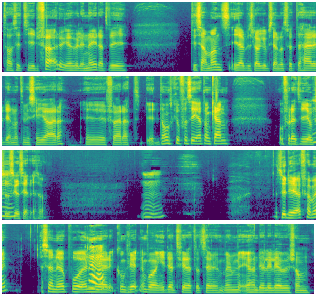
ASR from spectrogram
ta sig tid för. Och jag är väldigt nöjd att vi tillsammans i arbetslaget bestämde oss för att det här är det något vi ska göra. Eh, för att de ska få se att de kan. Och för att vi också ska se det så. Så det är för mig. Sen är jag på en Ja. mer konkret nivå identifierat att säga, men jag har en del elever som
